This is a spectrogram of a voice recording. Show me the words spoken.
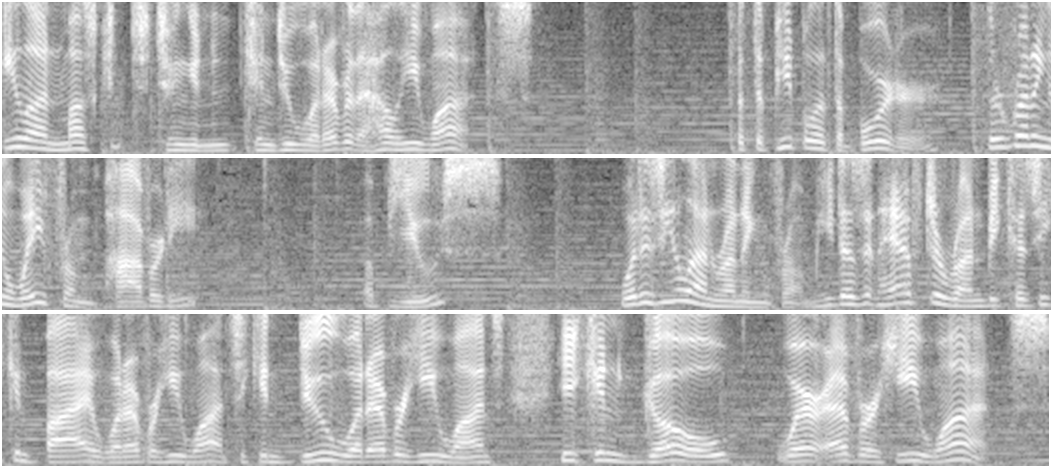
Elon Musk can, do whatever the hell he wants. But the people at the border, they're running away from poverty, abuse. What is Elon running from? He doesn't have to run because he can buy whatever he wants. He can do whatever he wants. He can go wherever he wants.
